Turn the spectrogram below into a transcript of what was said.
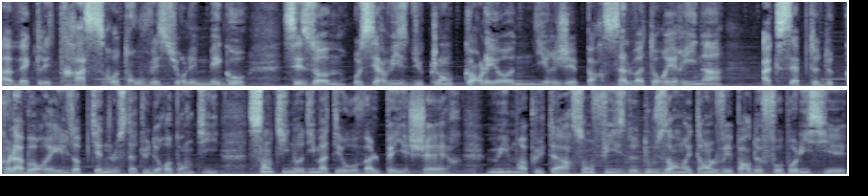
avec les traces retrouvées sur les mégots. Ces hommes, au service du clan Corleone, dirigé par Salvatore Rina, acceptent de collaborer. Ils obtiennent le statut de repenti. Santino Di Matteo va le payer cher. Huit mois plus tard, son fils de 12 ans est enlevé par de faux policiers,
